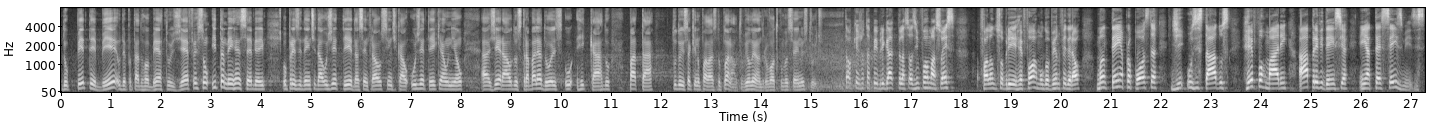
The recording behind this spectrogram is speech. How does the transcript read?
do PTB, o deputado Roberto Jefferson, e também recebe aí o presidente da UGT, da Central Sindical UGT, que é a União ah, Geral dos Trabalhadores, o Ricardo Patá. Tudo isso aqui no Palácio do Planalto, viu, Leandro? Volto com você aí no estúdio. Tá ok, JP, obrigado pelas suas informações falando sobre reforma, o governo federal mantém a proposta de os estados reformarem a Previdência em até seis meses.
